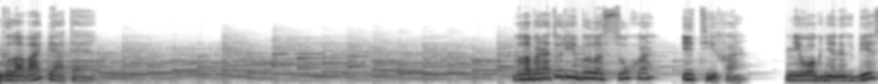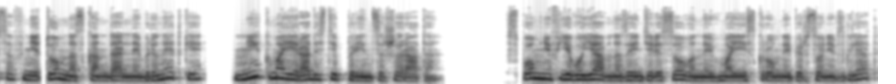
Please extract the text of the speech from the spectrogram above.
Глава пятая В лаборатории было сухо и тихо. Ни огненных бесов, ни томно-скандальной брюнетки, ни, к моей радости, принца Ширата. Вспомнив его явно заинтересованный в моей скромной персоне взгляд,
